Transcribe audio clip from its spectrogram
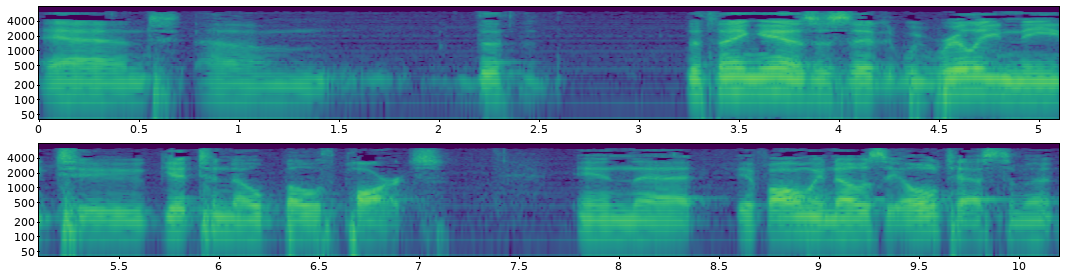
And um, the the thing is, is that we really need to get to know both parts. in that if all we know is the Old Testament,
